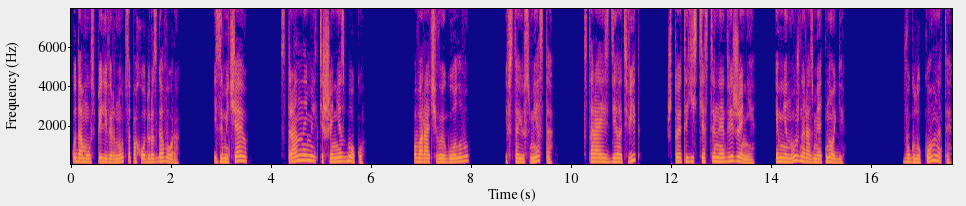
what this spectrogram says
куда мы успели вернуться по ходу разговора, и замечаю странное мельтешение сбоку. Поворачиваю голову и встаю с места, стараясь сделать вид, что это естественное движение, и мне нужно размять ноги. В углу комнаты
